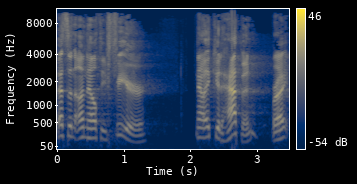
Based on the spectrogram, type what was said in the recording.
that's an unhealthy fear now, it could happen, right?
